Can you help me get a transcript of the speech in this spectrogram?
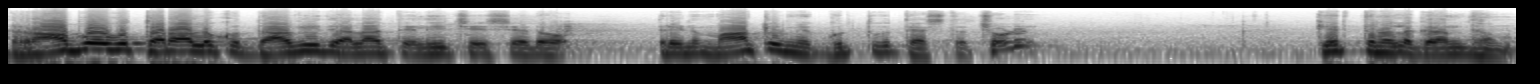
రాబోవు తరాలకు దావీది ఎలా తెలియచేశాడో రెండు మాటలు మీకు గుర్తుకు తెస్తా. చూడండి. కీర్తనల గ్రంథం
